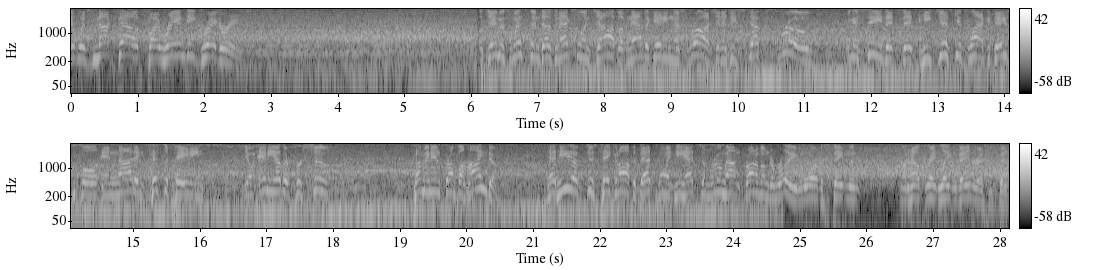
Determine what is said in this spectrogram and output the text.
It was knocked out by Randy Gregory. Well, Jameis Winston does an excellent job of navigating this rush, and as he steps through, you can see that, that he just gets lackadaisical in not anticipating, you know, any other pursuit coming in from behind him. Had he have just taken off at that point, he had some room out in front of him to really more of a statement on how great Leighton Vander Esch has been.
